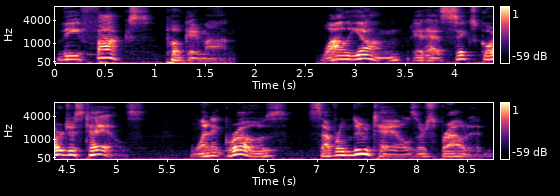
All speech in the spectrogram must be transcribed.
the fox Pokemon. While young, it has six gorgeous tails. When it grows, several new tails are sprouted.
